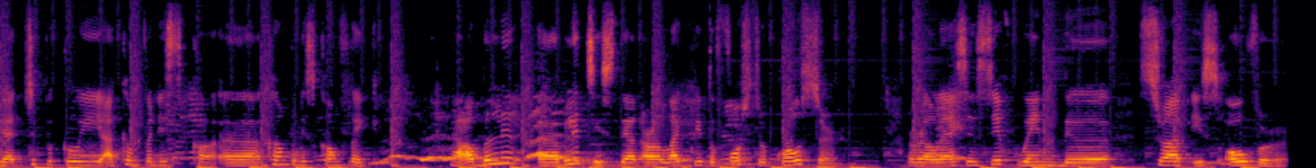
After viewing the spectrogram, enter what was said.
that typically accompanies, uh, accompanies conflict. Now, abilities that are likely to foster closer relationship when the strife is over.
